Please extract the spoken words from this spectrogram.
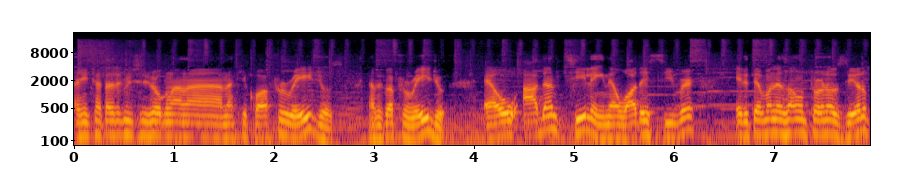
A gente vai transmitir esse jogo lá na, na Kickoff Radios. Na Kickoff Radio. É o Adam Thielen, né? O wide receiver. Ele teve uma lesão no tornozelo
